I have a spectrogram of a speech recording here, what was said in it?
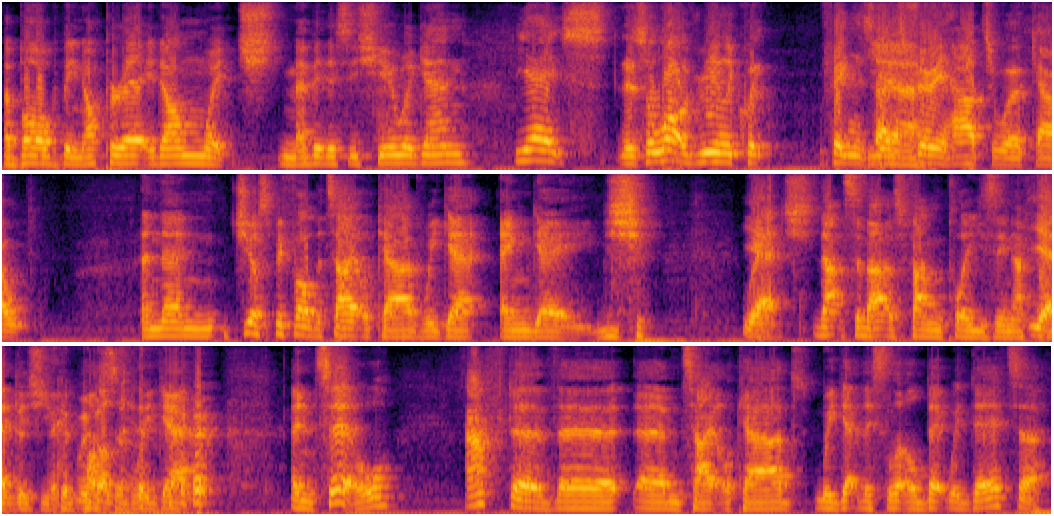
a Borg being operated on, which maybe this is Hugh again. yeah. It's there's a lot of really quick things that Yeah. it's very hard to work out. And then just before the title card, we get engage. Yeah. Which that's about as fan pleasing, I think, Yeah, as you could possibly get. Until after the um, title card, we get this little bit with data,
